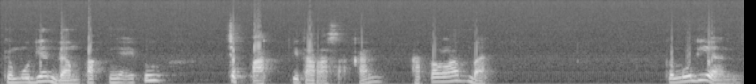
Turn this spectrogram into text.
Kemudian dampaknya itu cepat kita rasakan atau lambat? Kemudian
